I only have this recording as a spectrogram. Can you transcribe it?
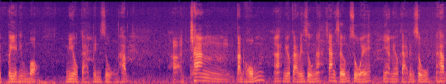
10 ปีอย่างที่ผมบอกมีโอกาสเป็นสูงครับ ช่างตัดผมนะมีโอกาสเป็นสูงนะช่างเสริมสวยเนี่ยมีโอกาสเป็นสูงนะครับ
